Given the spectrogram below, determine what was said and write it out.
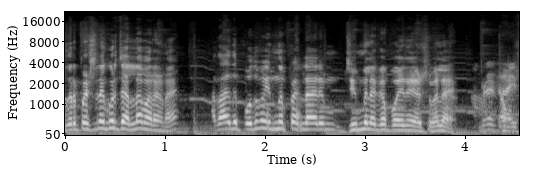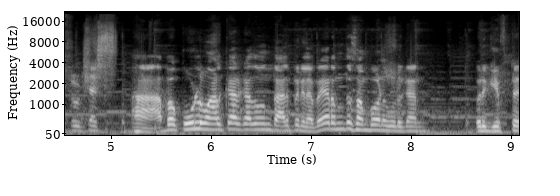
പിന്നെ കുറിച്ചല്ല പറയണേ. അതായത് പൊതുവെ ഇന്നിപ്പോ എല്ലാരും ജിമ്മിലൊക്കെ പോയതിനു ശേഷം അല്ലെ? ഇവിടെ ഡ്രൈ ഫ്രൂട്ട്സ് ആ അപ്പൊ കൂടുതലും ആൾക്കാർക്ക് അതൊന്നും താല്പര്യമില്ല. വേറെ എന്ത് സംഭവമാണ് കൊടുക്കാൻ ഒരു ഗിഫ്റ്റ്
